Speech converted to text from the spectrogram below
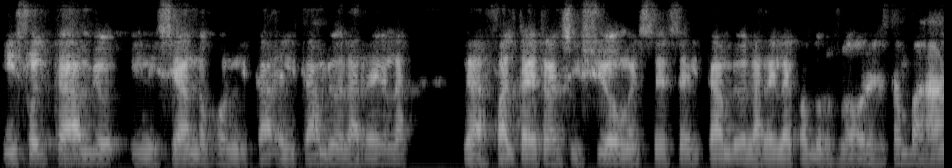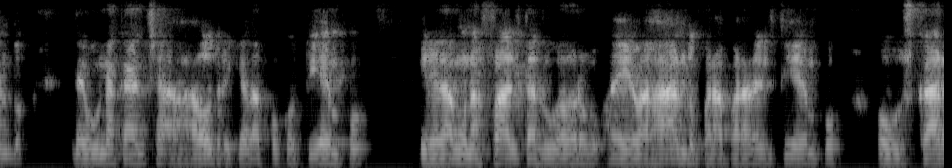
hizo el cambio, iniciando con el, el cambio de la regla de la falta de transición. Ese es el cambio de la regla de cuando los jugadores están bajando de una cancha a otra y queda poco tiempo y le dan una falta al jugador eh, bajando para parar el tiempo o buscar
